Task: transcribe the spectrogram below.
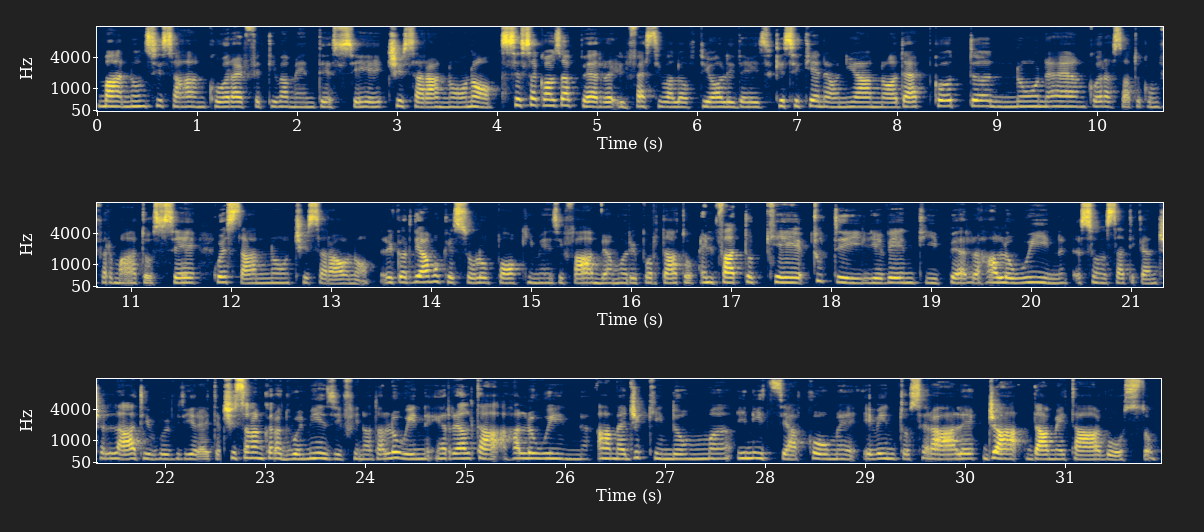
ma non si sa ancora effettivamente se ci saranno o no. Stessa cosa per il Festival of the Holidays che si tiene ogni anno ad Epcot, non è ancora stato confermato se quest'anno ci sarà o no. Ricordiamo che solo pochi mesi fa abbiamo riportato il fatto che tutti gli eventi per Halloween sono stati cancellati, voi vi direte ci sono ancora due mesi fino ad Halloween, in realtà Halloween a Magic Kingdom inizia come evento serale mondiale già da metà agosto.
